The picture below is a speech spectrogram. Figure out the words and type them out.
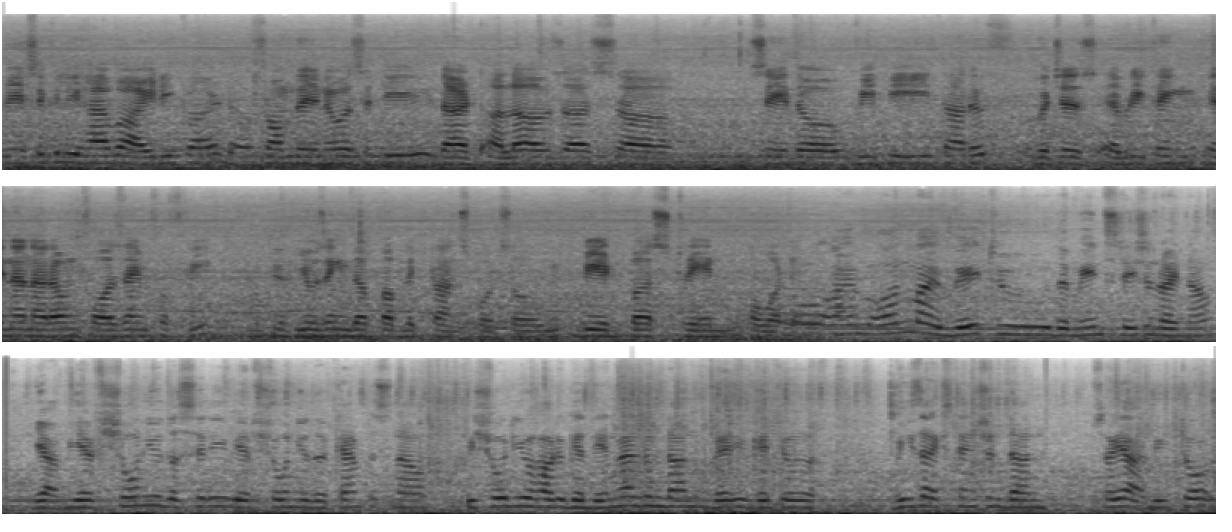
Basically, have a ID card from the university that allows us, uh, say, the VPE tariff, which is everything in and around Pforzheim for free, Okay. using the public transport. So, be it bus, train, or whatever. So I'm on my way to the main station right now. Yeah, we have shown you the city, we have shown you the campus now. We showed you how to get the Anmeldung done, where you get your visa extension done. So yeah, we talked,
